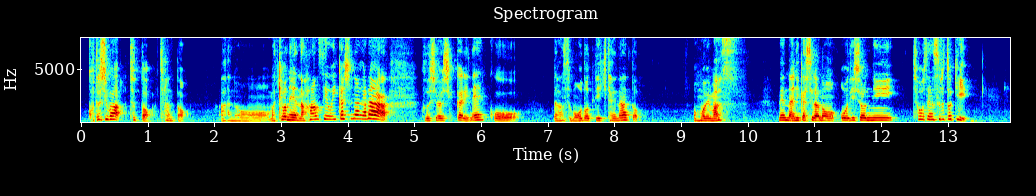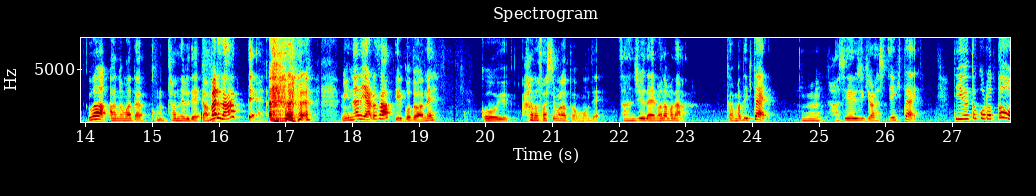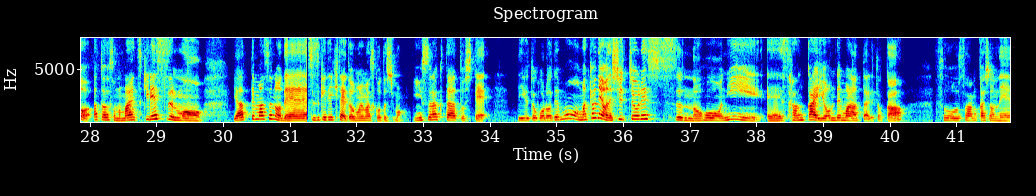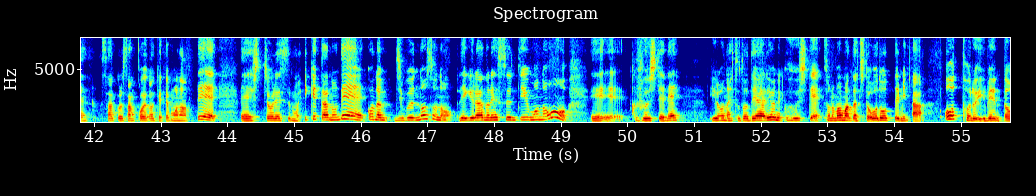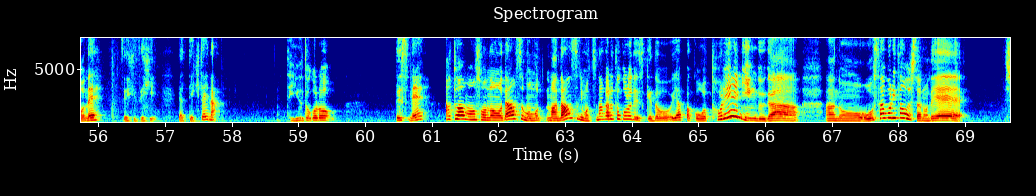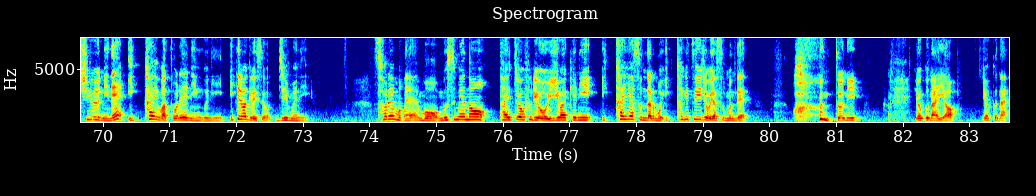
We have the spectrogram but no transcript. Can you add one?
今年はちょっとちゃんとあのまあ、去年の反省を生かしながら今年はしっかりねこうダンスも踊っていきたいなと思います。ね、何かしらのオーディションに挑戦する時はあのまたこのチャンネルで「頑張るぞ!」って みんなでやるぞっていうことはねこういう話させてもらうと思うんで30代まだまだ頑張っていきたい、うん、走れる時期は走っていきたいっていうところとあとはその毎月レッスンもやってますので続けていきたいと思います今年も。インストラクターとしてっていうところでも、まあ、去年はね出張レッスンの方に、えー、3回呼んでもらったりとかそう3箇所ねサークルさん声かけてもらって、えー、出張レッスンも行けたので今度は自分のそのレギュラーのレッスンっていうものを、えー、工夫してねいろんな人と出会えるように工夫してそのママたちと踊ってみたを撮るイベントをねぜひぜひやっていきたいな。っていうところですね。あとはもうそのダンスもまあダンスにもつながるところですけどやっぱこうトレーニングがあの大サボり倒したので週にね1回はトレーニングに行ってるわけですよ。ジムに。それもねもう娘の体調不良を言い訳に1回休んだらもう1ヶ月以上休むんで。本当に。良くないよ。良くない。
